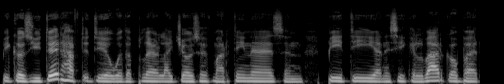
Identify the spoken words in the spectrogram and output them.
because you did have to deal with a player like Josef Martinez and Pity and Ezequiel Barco, but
